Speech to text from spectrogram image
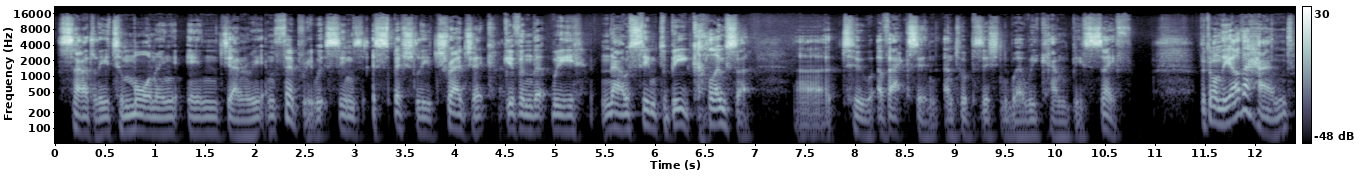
sadly, to mourning in January and February, which seems especially tragic given that we now seem to be closer uh, to a vaccine and to a position where we can be safe. But on the other hand,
